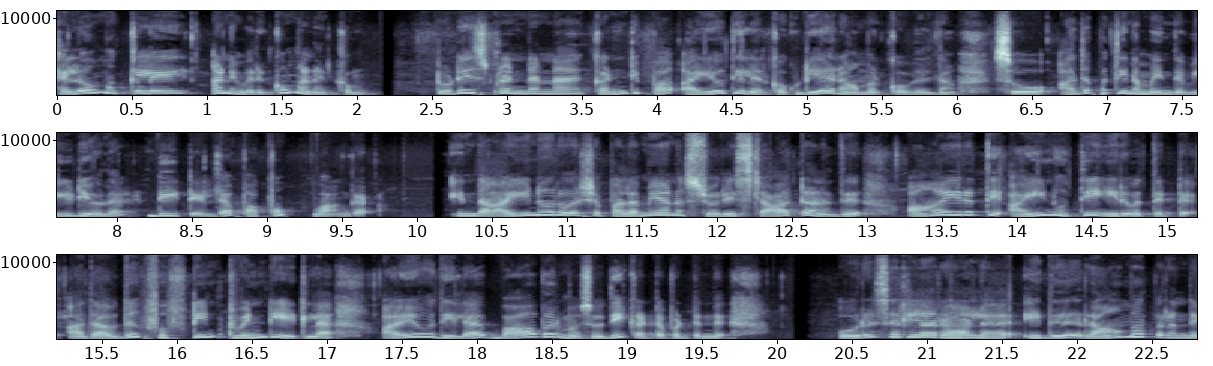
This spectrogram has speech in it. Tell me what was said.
ஹலோ மக்களே அனைவருக்கும் வணக்கம். டுடேஸ் ஃப்ரெண்ட் என்ன? கண்டிப்பாக அயோத்தியில் இருக்கக்கூடிய ராமர் கோவில் தான். ஸோ அதை பற்றி நம்ம இந்த வீடியோவில் டீட்டெயில்டாக பார்ப்போம். வாங்க. இந்த ஐநூறு வருஷ பழமையான ஸ்டோரி ஸ்டார்ட் ஆனது ஆயிரத்தி ஐநூற்றி இருபத்தெட்டு அதாவது ஃபிஃப்டீன் டுவெண்ட்டி எயிட்டில் அயோத்தியில் பாபர் மசூதி கட்டப்பட்டது. ஒரு சிலரால் இது ராமர் பிறந்த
